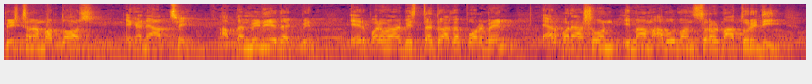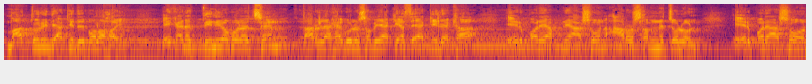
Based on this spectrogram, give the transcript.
পৃষ্ঠা নাম্বার দশ, এখানে আছে। আপনার মিলিয়ে দেখবেন। এরপরে ওনার বিস্তারিত আগে পড়বেন। এরপরে আসুন ইমাম আবু মনসুর আল মাতুরিদি মাতুরিদি আকিদে বলা হয়। এখানে তিনিও বলেছেন, তার লেখাগুলো সবই একই আছে, একই লেখা। এরপরে আপনি আসুন আরও সামনে চলুন। এরপরে আসুন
